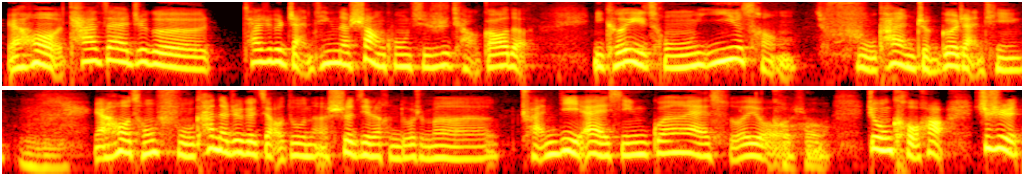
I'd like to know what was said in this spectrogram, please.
然后它在这个它这个展厅的上空其实是挑高的，你可以从一层俯瞰整个展厅，然后从俯瞰的这个角度呢，设计了很多什么传递爱心、关爱所有什么这种口号，就是。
